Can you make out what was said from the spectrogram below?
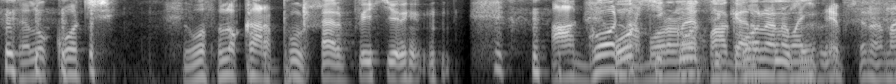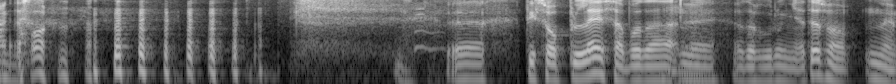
θέλω κότσι. Εγώ θέλω καρπούς. Καρποί χερι... Αγκώνα. Όχι Μπορώ να κότσι, έχω αγκώνα να καρπούς. μαγειρέψω έναν αγκώνα. Τις οπλές από τα, ναι. από τα γουρούνια. Τέλος πάντων, ναι.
